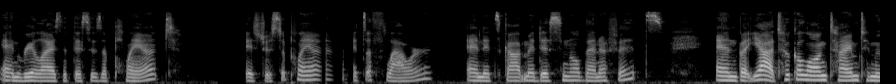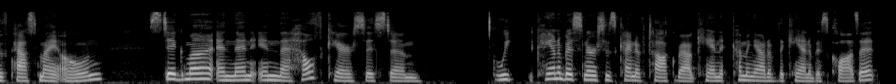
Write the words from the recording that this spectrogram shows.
and realize that this is a plant. It's just a plant, it's a flower, and it's got medicinal benefits. And but yeah, it took a long time to move past my own stigma. And then in the healthcare system, we cannabis nurses kind of talk about can coming out of the cannabis closet.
